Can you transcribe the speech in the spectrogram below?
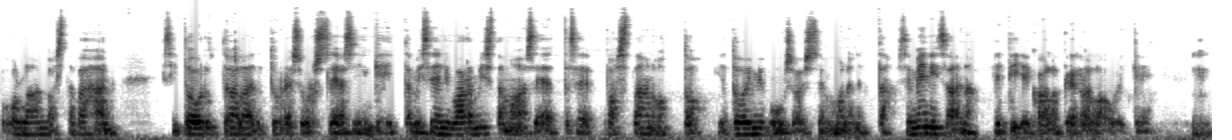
ollaan vasta vähän sitouduttu ja laitettu resursseja siihen kehittämiseen, niin varmistamaan se, että se vastaanotto ja toimivuus olisi sellainen, että se menisi aina heti ekalla kerralla oikein. Mm.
